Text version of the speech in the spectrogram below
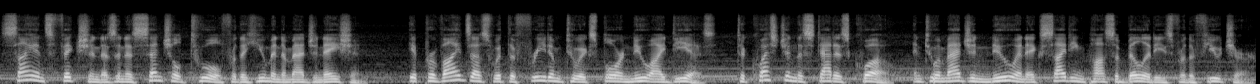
Science fiction is an essential tool for the human imagination. It provides us with the freedom to explore new ideas, to question the status quo, and to imagine new and exciting possibilities for the future.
